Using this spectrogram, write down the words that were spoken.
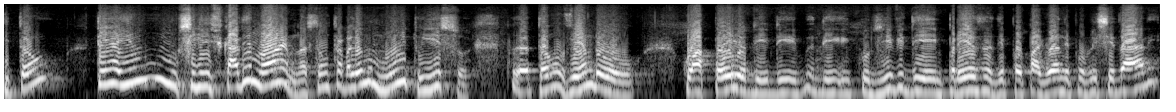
Então, tem aí um significado enorme, nós estamos trabalhando muito isso, estamos vendo com apoio de, de, de, inclusive de empresas de propaganda e publicidade,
